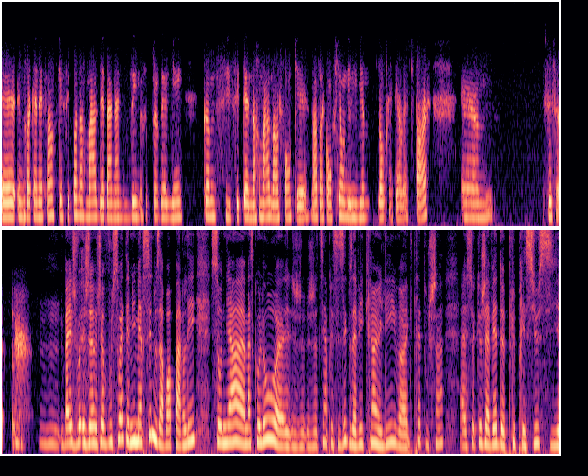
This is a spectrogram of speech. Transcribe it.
une reconnaissance que c'est pas normal de banaliser une rupture de lien, comme si c'était normal, dans le fond, que dans un conflit, on élimine l'autre interlocuteur. Euh, c'est ça. Mhm. Ben, je, je, je, vous le souhaite, Amy. Merci de nous avoir parlé. Sonia Mascolo, euh, je, je, tiens à préciser que vous avez écrit un livre euh, très touchant, euh, ce que j'avais de plus précieux si,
